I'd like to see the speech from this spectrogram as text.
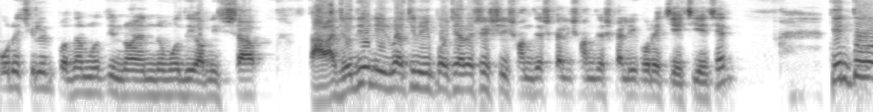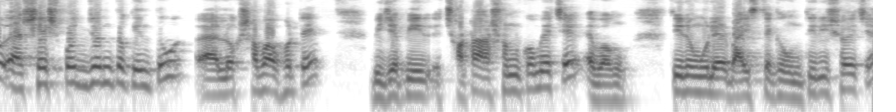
করেছিলেন প্রধানমন্ত্রী নরেন্দ্র মোদী, অমিত শাহ। তারা যদিও নির্বাচনী প্রচারে এসে সেই সন্দেশখালী সন্দেশখালী করে চেঁচিয়েছেন। কিন্তু শেষ পর্যন্ত কিন্তু লোকসভা ভোটে বিজেপির ছটা আসন কমেছে এবং তৃণমূলের বাইশ থেকে উনত্রিশ হয়েছে।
